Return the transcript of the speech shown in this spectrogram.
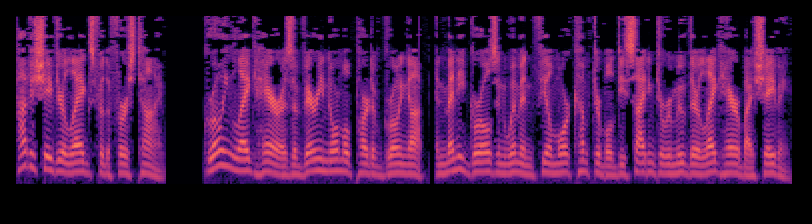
How to shave your legs for the first time. Growing leg hair is a very normal part of growing up, and many girls and women feel more comfortable deciding to remove their leg hair by shaving.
